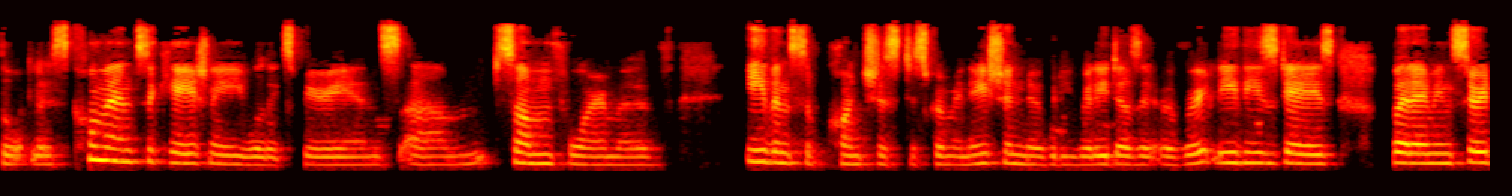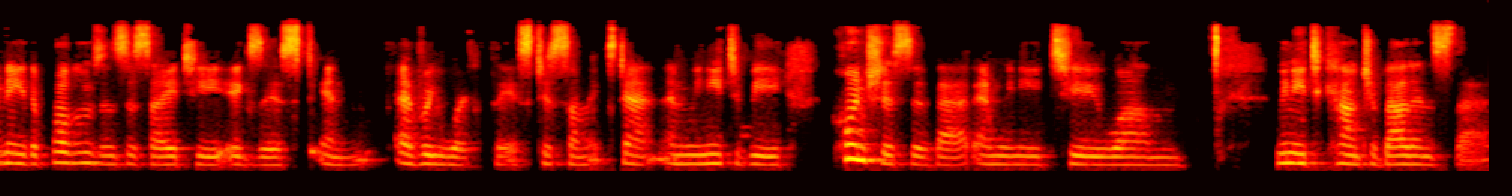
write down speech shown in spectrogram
thoughtless comments occasionally. You will experience um, some form of even subconscious discrimination. Nobody really does it overtly these days. But I mean, certainly the problems in society exist in every workplace to some extent. And we need to be conscious of that and we need to um, we need to counterbalance that.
